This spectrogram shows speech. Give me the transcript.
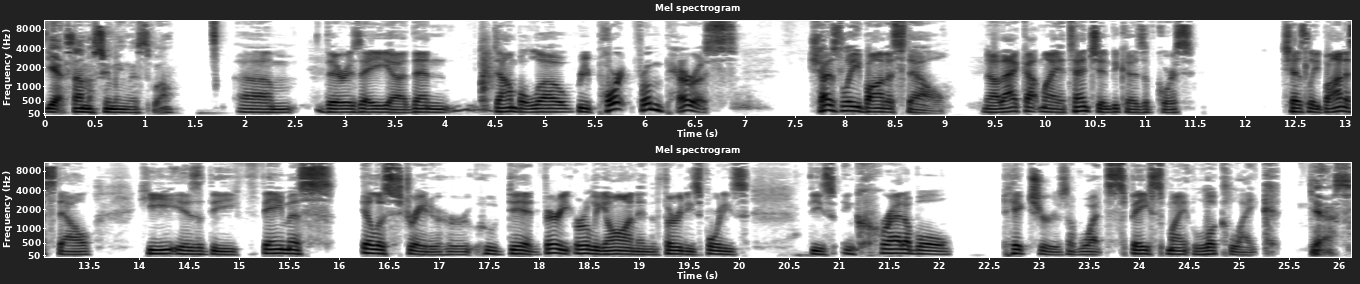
Yes, I'm assuming this well. Um, there is a uh, then down below report from Paris, Chesley Bonestell. Now that got my attention because, of course, Chesley Bonestell, he is the famous illustrator who who did very early on in the 30s, 40s these incredible pictures of what space might look like Yes.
